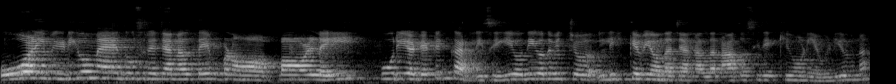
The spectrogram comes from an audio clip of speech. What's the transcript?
ਉਹ ਵਾਲੀ ਵੀਡੀਓ ਮੈਂ ਦੂਸਰੇ ਚੈਨਲ ਤੇ ਬਣਾ ਪਾਉਣ ਲਈ ਪੂਰੀ ਐਡੀਟਿੰਗ ਕਰ ਲਈ ਸੀਗੀ। ਉਹਦੀ ਉਹਦੇ ਵਿੱਚ ਲਿਖ ਕੇ ਵੀ ਆਉਂਦਾ ਚੈਨਲ ਦਾ ਨਾਂ, ਤੁਸੀਂ ਦੇਖੀ ਹੋਣੀ ਹੈ ਵੀਡੀਓ ਹਨਾ?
